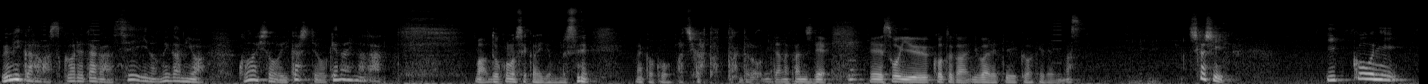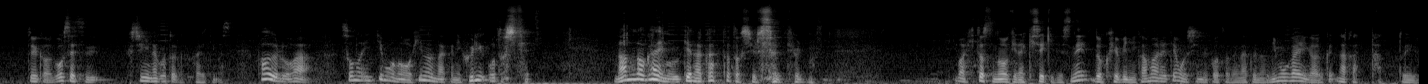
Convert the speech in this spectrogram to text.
海からは救われたが正義の女神はこの人を生かしておけないのだ。まあどこの世界でもですねなんかこう罰が当たったんだろうみたいな感じで、えー、そういうことが言われていくわけであります。しかし一向にというか5節不思議なことが書かれています。パウロはその生き物を火の中に振り落として何の害も受けなかったと記されております。まあ、一つの大きな奇跡ですね。毒蛇に噛まれても死ぬことがなく何も害がなかったという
